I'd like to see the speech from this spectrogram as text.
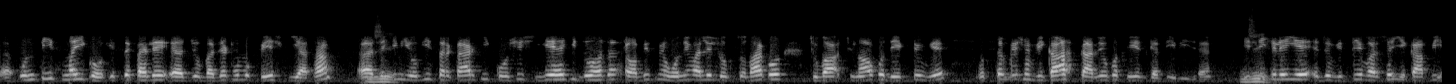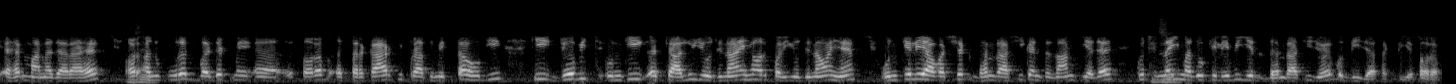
उनतीस मई को इससे पहले जो बजट है वो पेश किया था। लेकिन योगी सरकार की कोशिश ये है कि 2024 में होने वाले लोकसभा को चुनाव को देखते हुए उत्तर प्रदेश में विकास कार्यों को तेज गति दी जाए। इसी के लिए ये जो वित्तीय वर्ष है ये काफ़ी अहम माना जा रहा है और अनुपूरक बजट में सौरभ सरकार की प्राथमिकता होगी कि जो भी उनकी चालू योजनाएँ हैं और परियोजनाएँ हैं उनके लिए आवश्यक धनराशि का इंतज़ाम किया जाए। कुछ नई मदों के लिए भी ये धनराशि जो है वो दी जा सकती है। सौरभ।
